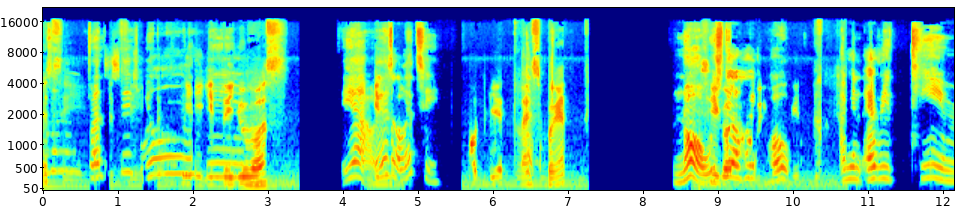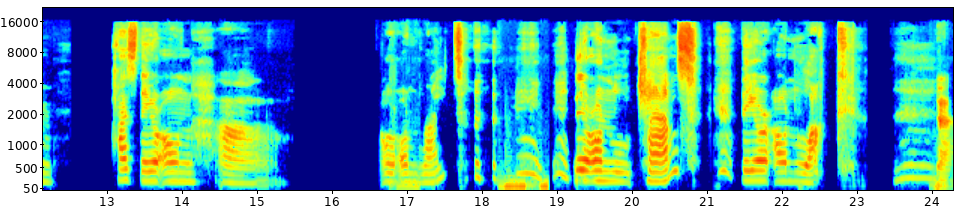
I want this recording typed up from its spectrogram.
let's see let's 26 see will in it the Euros yeah, in- yeah, so let's see. would get less bread No, we still have hope. I mean, every team has their own uh or own right, their own chance, their own luck. Yeah.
